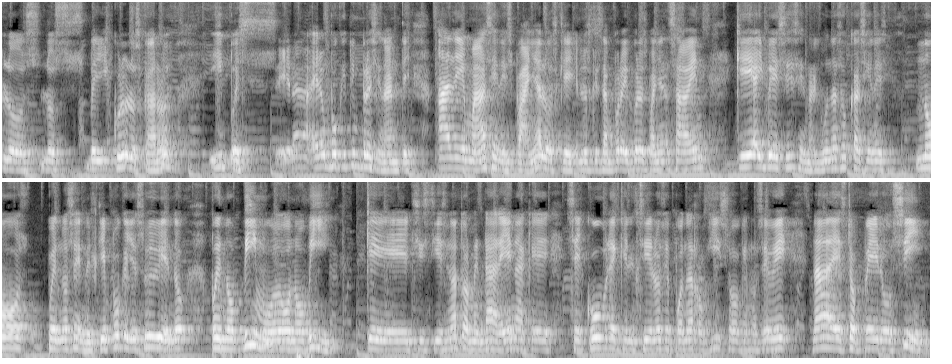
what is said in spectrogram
los, los vehículos, los carros, y pues era, era un poquito impresionante. Además, en España, los que, los que están por ahí por España saben que hay veces, en algunas ocasiones, no, pues no sé, en el tiempo que yo estuve viviendo, pues no vimos o no vi que existiese una tormenta de arena, que se cubre, que el cielo se pone rojizo, que no se ve nada de esto, pero sí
